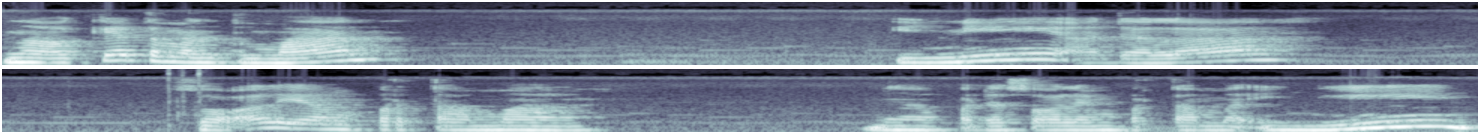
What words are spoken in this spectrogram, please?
Nah oke teman-teman, ini adalah soal yang pertama. Nah pada soal yang pertama ini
